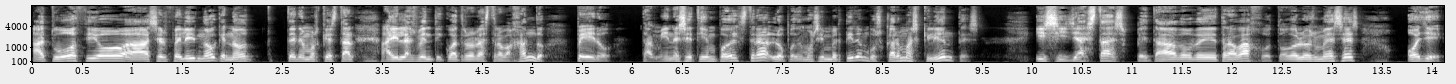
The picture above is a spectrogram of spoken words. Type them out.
a tu ocio, a ser feliz, ¿no? Que no tenemos que estar ahí las 24 horas trabajando, pero también ese tiempo extra lo podemos invertir en buscar más clientes. Y si ya estás petado de trabajo todos los meses, oye,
